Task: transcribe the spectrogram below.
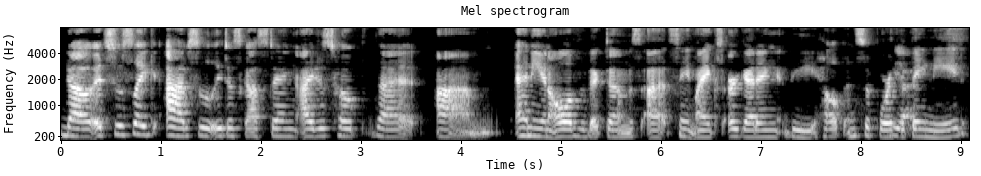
No, it's just like absolutely disgusting. I just hope that um, any and all of the victims at St. Mike's are getting the help and support Yeah. that they need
